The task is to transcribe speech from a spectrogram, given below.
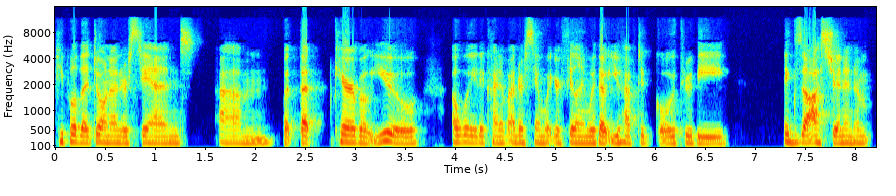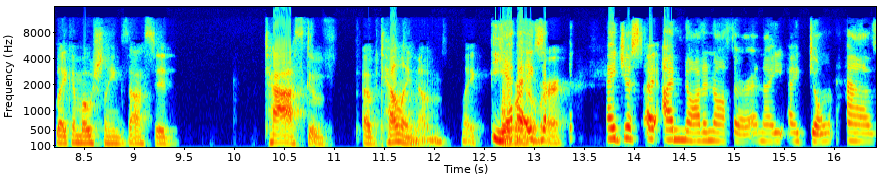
people that don't understand, um, but that care about you, a way to kind of understand what you're feeling without you have to go through the exhaustion and um, like emotionally exhausted task of of telling them like yeah exactly. i just I, i'm not an author and i i don't have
